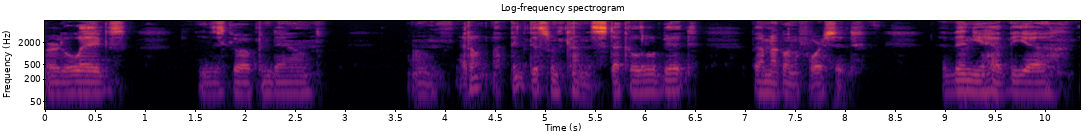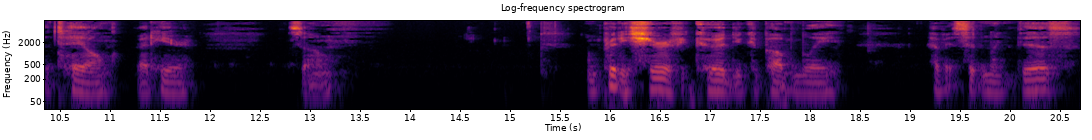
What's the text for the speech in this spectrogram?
or the legs. They just go up and down. Um, I don't. I think this one's kind of stuck a little bit, but I'm not going to force it. And then you have the uh, the tail right here. So I'm pretty sure if you could, you could probably have it sitting like this,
